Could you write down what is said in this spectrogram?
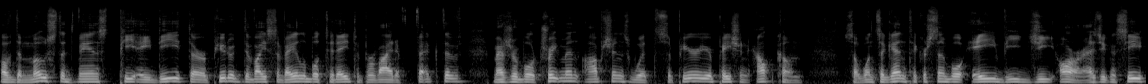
of the most advanced PAD therapeutic device available today to provide effective, measurable treatment options with superior patient outcome. So once again, ticker symbol AVGR. As you can see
